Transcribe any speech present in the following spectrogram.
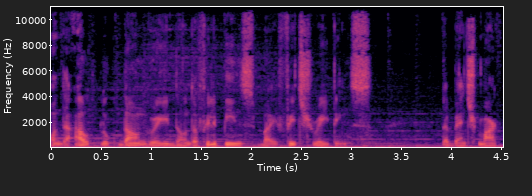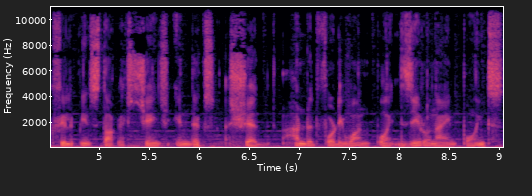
on the outlook downgrade on the Philippines by Fitch Ratings. The benchmark Philippine Stock Exchange Index shed 141.09 points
